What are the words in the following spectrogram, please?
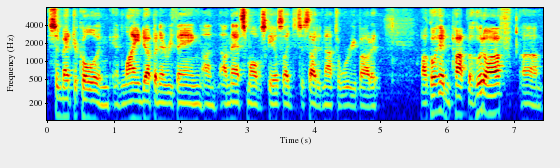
symmetrical and, and lined up and everything on, on that small of a scale, so I just decided not to worry about it. I'll go ahead and pop the hood off um,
